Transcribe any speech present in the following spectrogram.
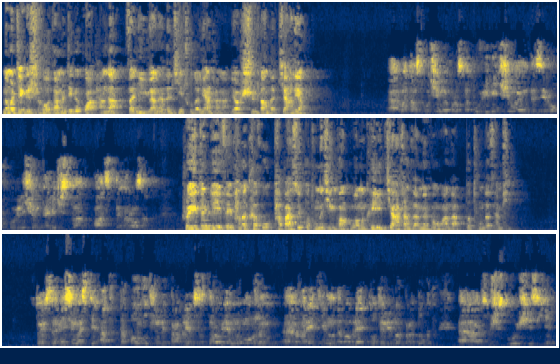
那么这个时候咱们这个寡糖啊，在你原来的基础的量上啊，要适当的加量。所以针对肥胖的客户，他伴随不同的情况，我们可以加上咱们蜂王的不同的产品。То есть в зависимости от дополнительных проблем со здоровьем мы можем э, вариативно добавлять тот или иной продукт э, к существующей схеме.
